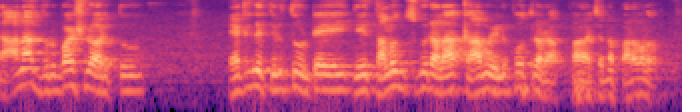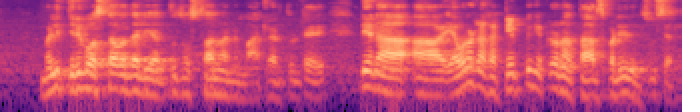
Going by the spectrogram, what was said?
నానా దుర్భాషలు ఆడుతూ ఏకంగా తిరుగుతూ ఉంటే ఈ తలంచుకుని అలా కాము వెళ్ళిపోతున్నాడు ఆ చిన్న పడవలో. మళ్ళీ తిరిగి వస్తావు కదా నేను ఎంత చూస్తాను అని మాట్లాడుతుంటే నేను ఎవరో నాకు ఆ క్లిప్పింగ్ ఎక్కడో నాకు తారసపడి నేను చూశాను.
